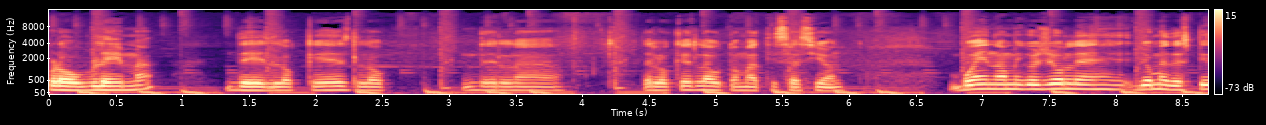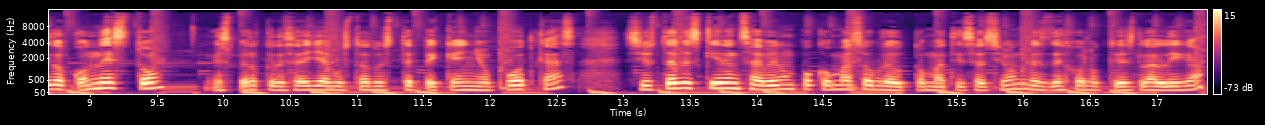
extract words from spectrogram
problema de lo que es lo de la de lo que es la automatización. Bueno amigos, yo le yo me despido con esto. Espero que les haya gustado este pequeño podcast. Si ustedes quieren saber un poco más sobre automatización, les dejo lo que es la liga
